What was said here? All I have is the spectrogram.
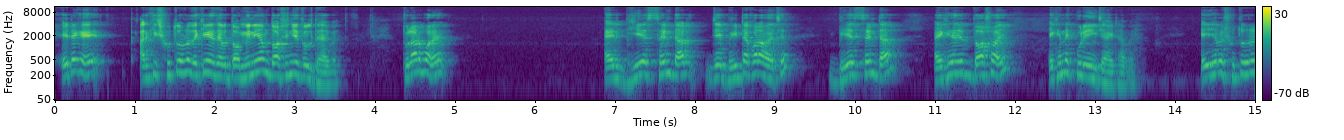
এটাকে আর কি সুতো হলে দেখিয়ে নিতে হবে মিনিমাম দশ ইঞ্চি তুলতে হবে। তোলার পরে এর ভিএস সেন্টার যে ভিটা করা হয়েছে, ভিএস সেন্টার এখানে যদি দশ হয়, এখানে কুড়ি ইঞ্চি হাইট হবে। এইভাবে সুতো ধরে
